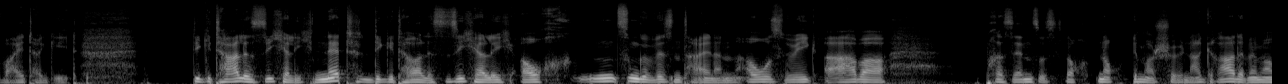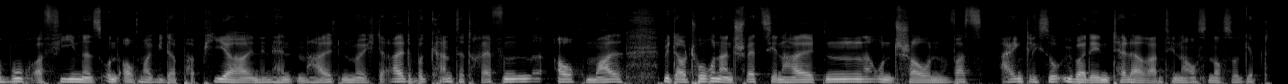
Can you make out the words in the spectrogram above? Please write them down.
weitergeht. Digital ist sicherlich nett, digital ist sicherlich auch zum gewissen Teil ein Ausweg, aber Präsenz ist doch noch immer schöner, gerade wenn man buchaffin ist und auch mal wieder Papier in den Händen halten möchte. Alte Bekannte treffen, auch mal mit Autoren ein Schwätzchen halten und schauen, was eigentlich so über den Tellerrand hinaus noch so gibt.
